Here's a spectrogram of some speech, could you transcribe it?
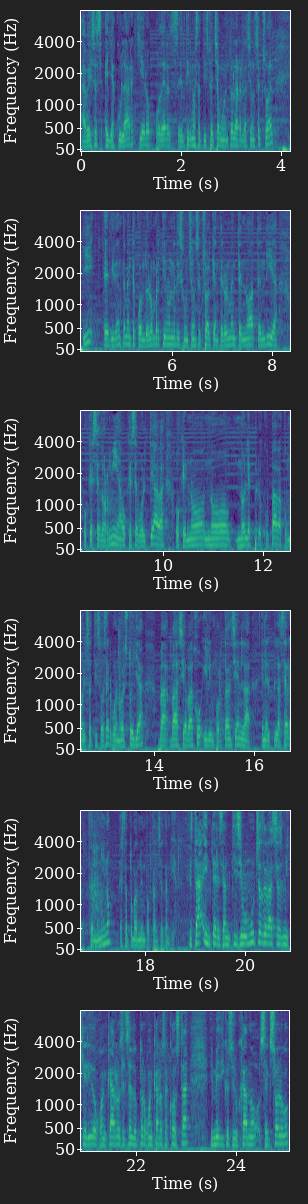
a veces eyacular, quiero poder sentirme satisfecha al momento de la relación sexual y evidentemente cuando el hombre tiene una disfunción sexual que anteriormente no atendía o que se dormía o que se volteaba o que no, no, no le preocupaba como el satisfacer, bueno, esto ya va, va hacia abajo y la importancia en, la, en el placer femenino está tomando importancia también. Está interesantísimo. Muchas gracias, mi querido Juan Carlos. Él es el doctor Juan Carlos Acosta, eh, médico cirujano, sexólogo.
